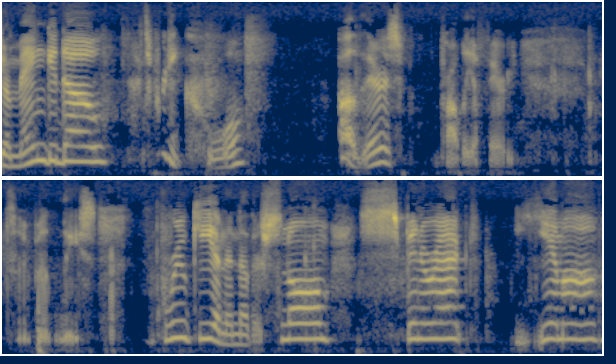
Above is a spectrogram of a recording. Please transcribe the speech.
Jamangado. That's pretty cool. Oh, there's probably a fairy at least. Grookey and another Snom. Spinarak. Yama.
